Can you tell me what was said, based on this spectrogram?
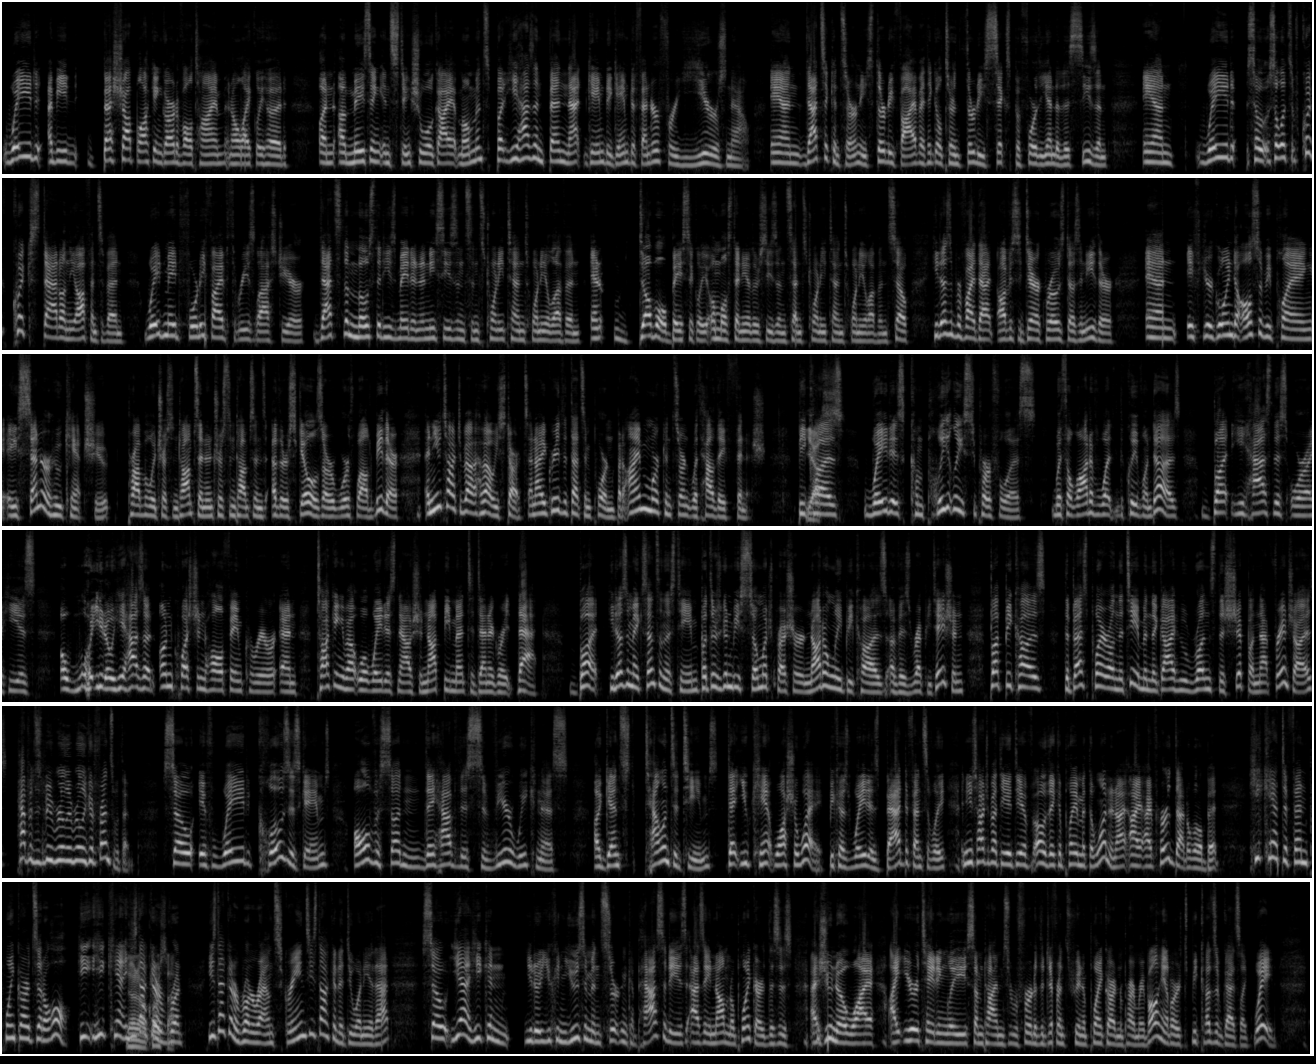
Wade, I mean, best shot blocking guard of all time in all likelihood an amazing instinctual guy at moments, but he hasn't been that game to game defender for years now. And that's a concern. He's 35. I think he'll turn 36 before the end of this season. And Wade, so so let's quick quick stat on the offensive end. Wade made 45 threes last year. That's the most that he's made in any season since 2010, 2011, and double basically almost any other season since 2010, 2011. So he doesn't provide that. Obviously, Derrick Rose doesn't either. And if you're going to also be playing a center who can't shoot, probably Tristan Thompson, and Tristan Thompson's other skills are worthwhile to be there. And you talked about how he starts, and I agree that that's important, but I'm more concerned with how they finish because yes. Wade is completely superfluous with a lot of what Cleveland does, but he has this aura. He is a you know he has an unquestioned Hall of Fame career, and talking about what Wade is now should not be meant to denigrate that. But he doesn't make sense on this team, but there's going to be so much pressure, not only because of his reputation, but because the best player on the team and the guy who runs the ship on that franchise happens to be really, really good friends with him. So if Wade closes games, all of a sudden they have this severe weakness against talented teams that you can't wash away because Wade is bad defensively. And you talked about the idea of, oh, they could play him at the one. And I, I, have heard that a little bit he can't defend point guards at all. He he can't. He's no, no, not going to run. He's not going to run around screens. He's not going to do any of that. So yeah, he can. You know, you can use him in certain capacities as a nominal point guard. This is, as you know, why I irritatingly sometimes refer to the difference between a point guard and a primary ball handler. It's because of guys like Wade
